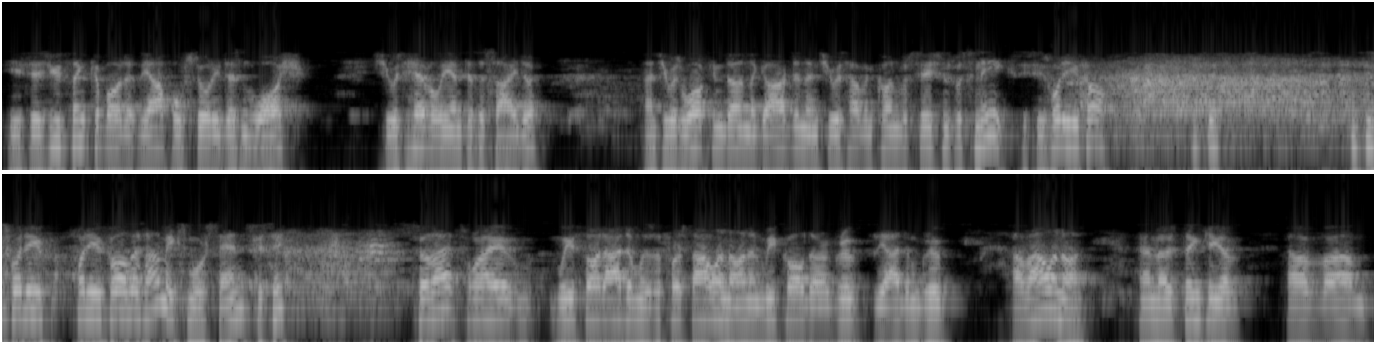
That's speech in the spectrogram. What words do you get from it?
He says, you think about it, the apple story doesn't wash. She was heavily into the cider. And she was walking down the garden and she was having conversations with snakes. He says, what do you call? He says, he says, what do you, what do you call this? That makes more sense, you see. So that's why we thought Adam was the first Al-Anon and we called our group the Adam Group of Al-Anon. And I was thinking of, of, um,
